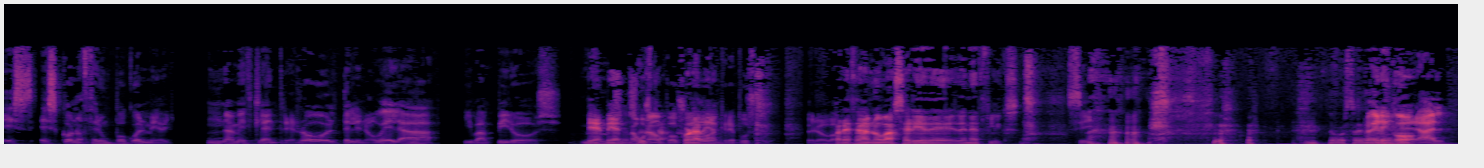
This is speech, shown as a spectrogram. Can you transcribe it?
Es, es conocer un poco el meollo. Una mezcla entre rol, telenovela y vampiros. Bien, bien, me gusta. Un poco suena bien. Crepúsculo. Parece la nueva serie de, Netflix. Sí. en general,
